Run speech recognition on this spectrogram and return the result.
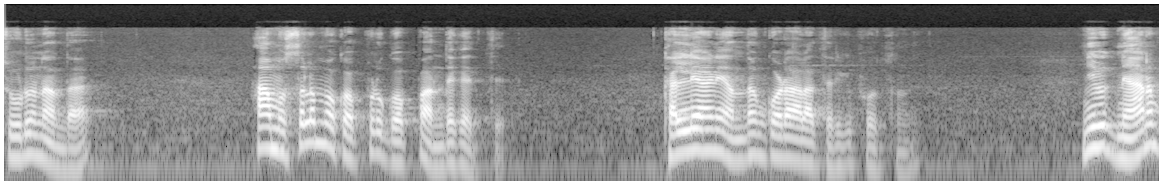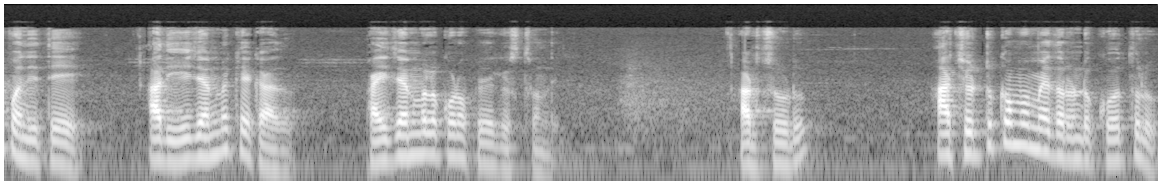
చూడు నంద ఆ ముసలమ్మ ఒకప్పుడు గొప్ప అందగత్తె. కళ్యాణి అందం కూడా అలా తిరిగిపోతుంది. నీవు జ్ఞానం పొందితే అది ఈ జన్మకే కాదు పై జన్మలు కూడా ఉపయోగిస్తుంది. అటు చూడు ఆ చెట్టు కొమ్మ మీద రెండు కోతులు.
